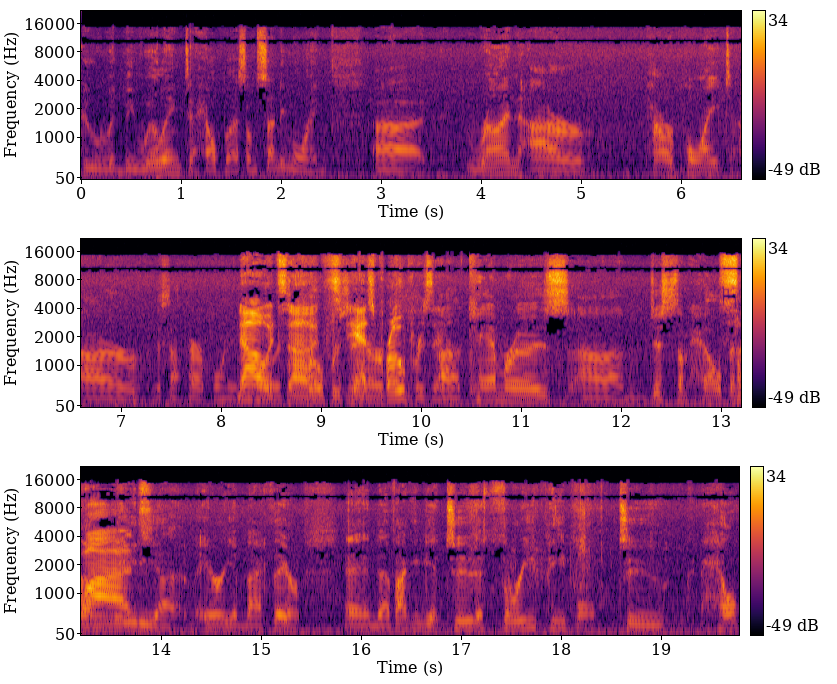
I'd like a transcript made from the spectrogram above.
who would be willing to help us on Sunday morning uh, run our PowerPoint, our it's not PowerPoint. No, anymore. it's, uh, it's- yeah, it's ProPresenter. Uh, cameras, um, just some help in our media area back there. And uh, if I can get two to three people to help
